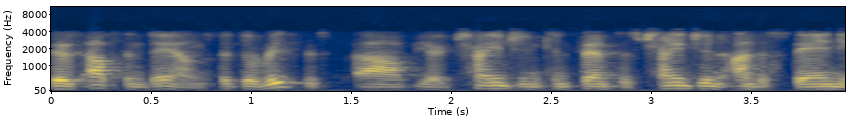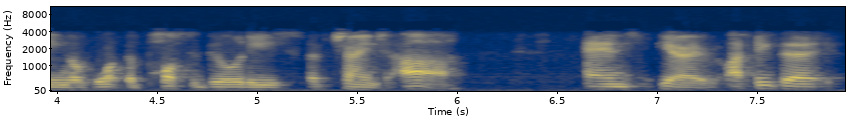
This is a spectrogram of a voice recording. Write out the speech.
there's ups and downs, but there is this uh, you know change in consensus, change in understanding of what the possibilities of change are. And you know I think that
